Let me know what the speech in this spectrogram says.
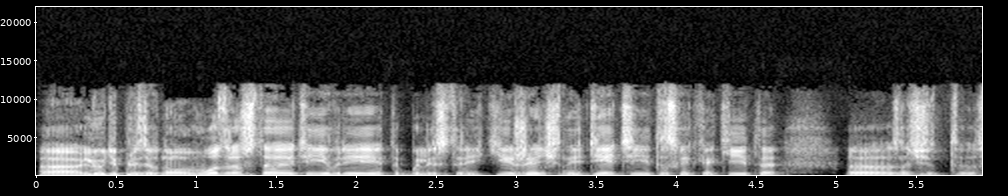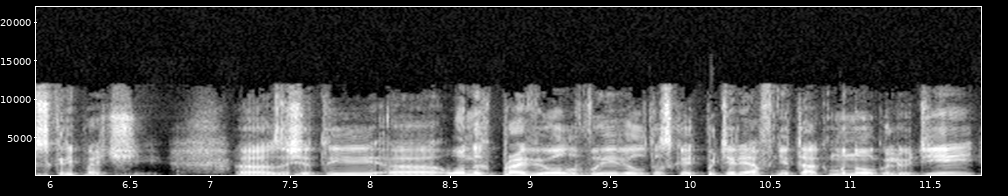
люди призывного возраста, эти евреи, это были старики, женщины, дети и, так сказать, какие-то значит, скрипачи. Значит, и он их провел, вывел, так сказать, потеряв не так много людей,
